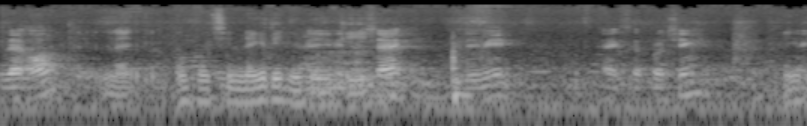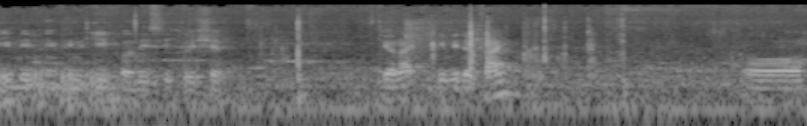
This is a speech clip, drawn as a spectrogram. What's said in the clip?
Is that all? Like approaching negative negative And you need to infinity. check limit x approaching Negative negative infinity infinity. for this equation. Okay, right? Give it a try. Or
